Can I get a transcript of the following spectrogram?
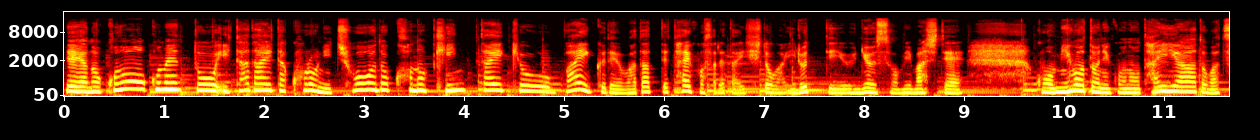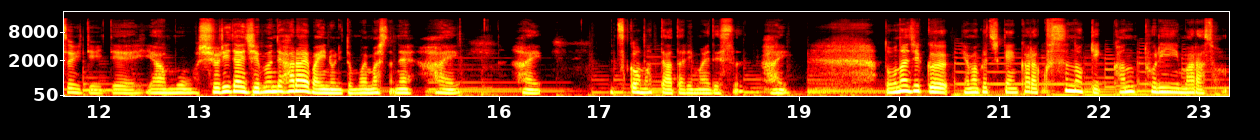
であのこのコメントをいただいた頃にちょうどこの錦帯橋をバイクで渡って逮捕された人がいるっていうニュースを見ましてこう見事にこのタイヤ跡がついていていやもう修理代自分で払えばいいのにと思いましたね。はいはい捕まって当たり前です。はい。同じく山口県から楠木カントリーマラソン。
